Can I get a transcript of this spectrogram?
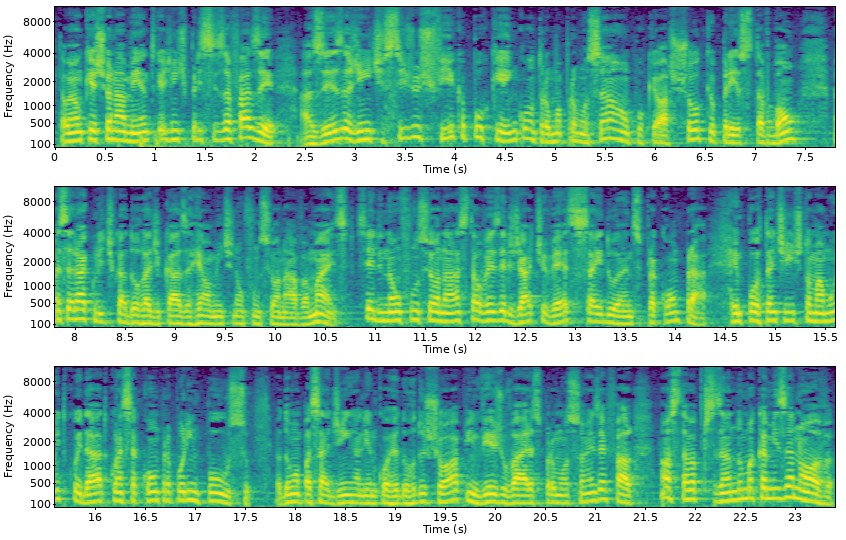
Então é um questionamento que a gente precisa fazer. Às vezes a gente se justifica porque encontrou uma promoção, porque achou que o preço estava bom, mas será que liquidificador lá de casa realmente não funcionava mais? Se ele não funcionasse, talvez ele já tivesse saído antes para comprar. É importante a gente tomar muito cuidado com essa compra por impulso. Eu dou uma passadinha ali no corredor do shopping, vejo várias promoções e falo, nossa, estava precisando de uma camisa nova.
